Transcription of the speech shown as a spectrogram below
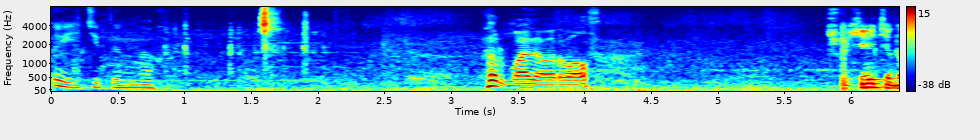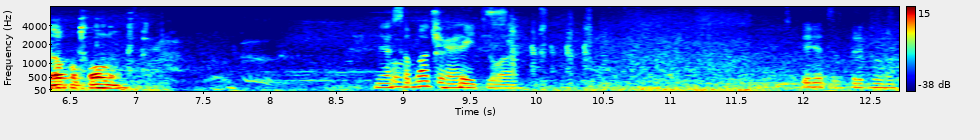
Да иди ты нахуй. Нормально ворвался. Что, хейте, да, по полной? Меня собака хейтила. Теперь этот придурок.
